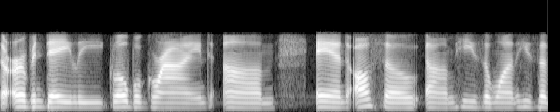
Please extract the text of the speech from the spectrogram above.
the Urban Daily, Global Grind, um, and also um, he's the one he's the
